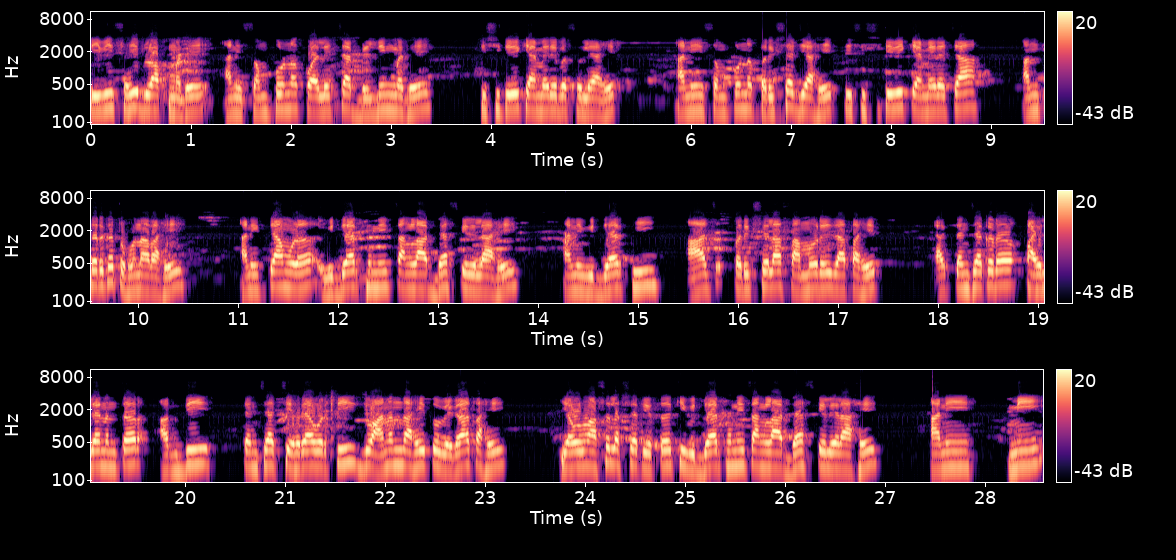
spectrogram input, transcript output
पी व्ही सही ब्लॉकमध्ये आणि संपूर्ण कॉलेजच्या बिल्डिंगमध्ये सी सी टी व्ही कॅमेरे बसवले आहेत. आणि संपूर्ण परीक्षा जी आहे ती सी सी टी व्ही कॅमेऱ्याच्या अंतर्गत होणार आहे. आणि त्यामुळं विद्यार्थ्यांनी चांगला अभ्यास केलेला आहे. आणि विद्यार्थी आज परीक्षेला सामोरे जात आहेत. त्यांच्याकडं पाहिल्यानंतर अगदी त्यांच्या चेहऱ्यावरती जो आनंद आहे तो वेगळाच आहे. यावरून असं लक्षात येतं की विद्यार्थ्यांनी चांगला अभ्यास केलेला आहे. आणि मी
